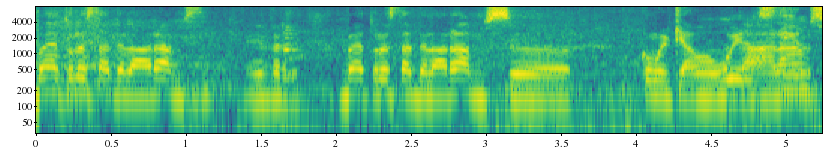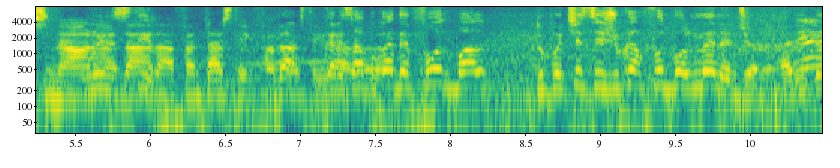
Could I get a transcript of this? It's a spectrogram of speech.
Băiatul ăsta de la Rams, e verde, băiatul ăsta de la Rams, uh, cum îl cheamă? Will da, Steele? Rams, da, Will da, Steele. da, da, fantastic, Da, fantastic. care da, s-a da. apucat de fotbal după ce se juca football manager. Adică,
